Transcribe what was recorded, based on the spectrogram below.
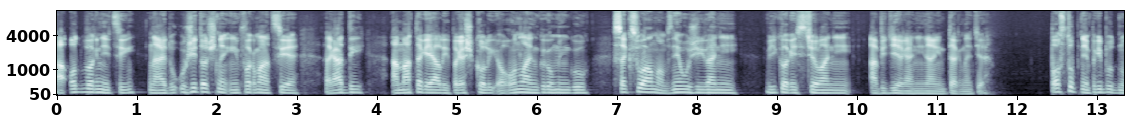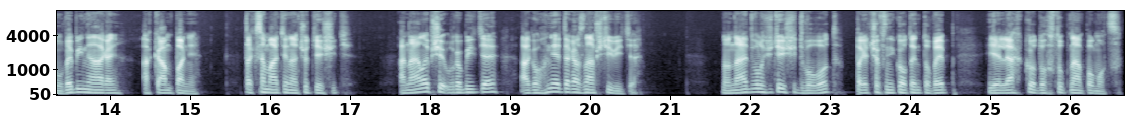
a odborníci nájdu užitočné informácie, rady a materiály pre školy o online groomingu, sexuálnom zneužívaní, vykoristovaní a vydieraní na internete. Postupne pribudnú webináre a kampane, tak sa máte na čo tešiť. A najlepšie urobíte, ak ho hneď teraz navštívite. No najdôležitejší dôvod, prečo vznikol tento web, je ľahko dostupná pomoc.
